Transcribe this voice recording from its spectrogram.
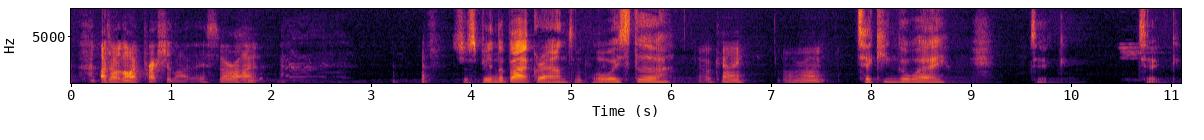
I don't like pressure like this. All right, Just be in the background, always there. okay, all right. Ticking away. Tick, tick,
